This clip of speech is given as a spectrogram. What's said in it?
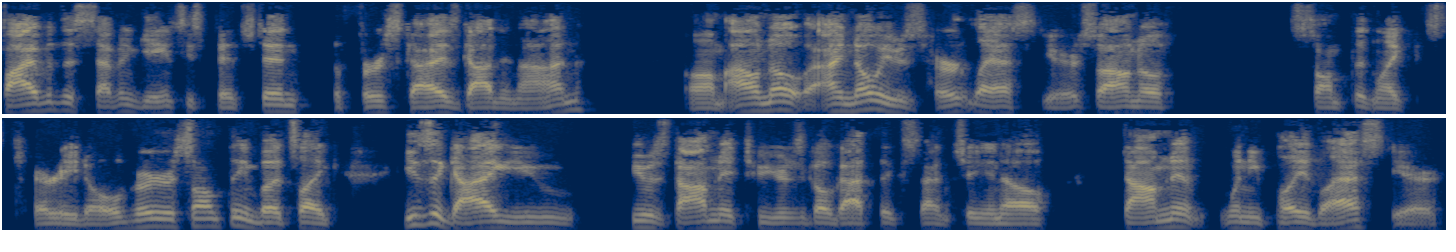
five of the seven games he's pitched in, the first guy has gotten on. Um, I don't know. I know he was hurt last year, so I don't know if something like carried over or something. But it's like he's a guy you he was dominant two years ago, got the extension. You know, dominant when he played last year.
